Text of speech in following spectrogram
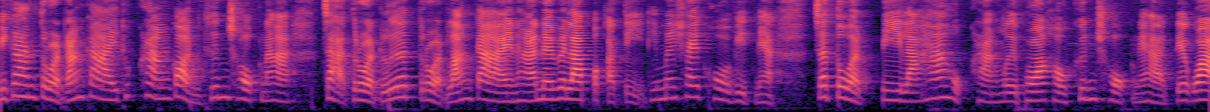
มีการตรวจร่างกายทุกครั้งก่อนขึ้นชกนะคะ จะตรวจเลือดตรวจร่างกายนะคะ ในเวลาปกติที่ไม่ใช่โควิดเนี่ยจะตรวจปีละ 5-6 ครั้งเลยเพราะว่าเขาขึ้นชกเนี่ยค่ะเรียกว่า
